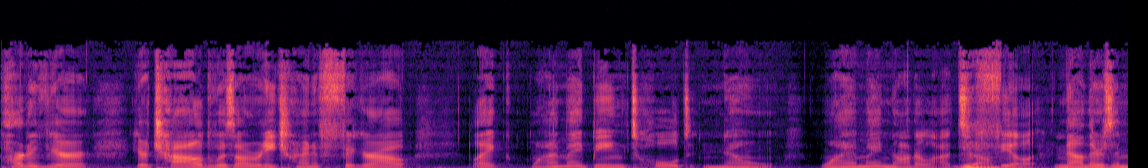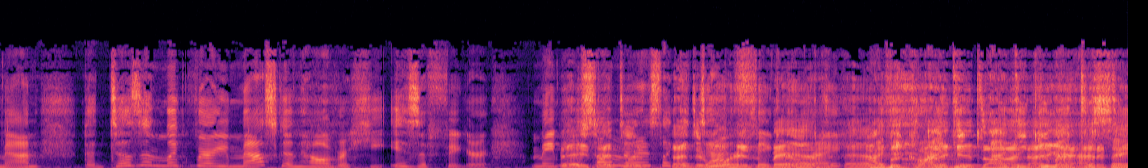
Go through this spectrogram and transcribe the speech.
part of your your child was already trying to figure out, like, why am I being told no? Why am I not allowed to Yeah. feel? Now there's a man that doesn't look very masculine. However, he is a figure. Maybe hey you saw that dude as like that a dude dad wore his figure, bands right? and I put think, I cardigans think, on I think you meant to say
